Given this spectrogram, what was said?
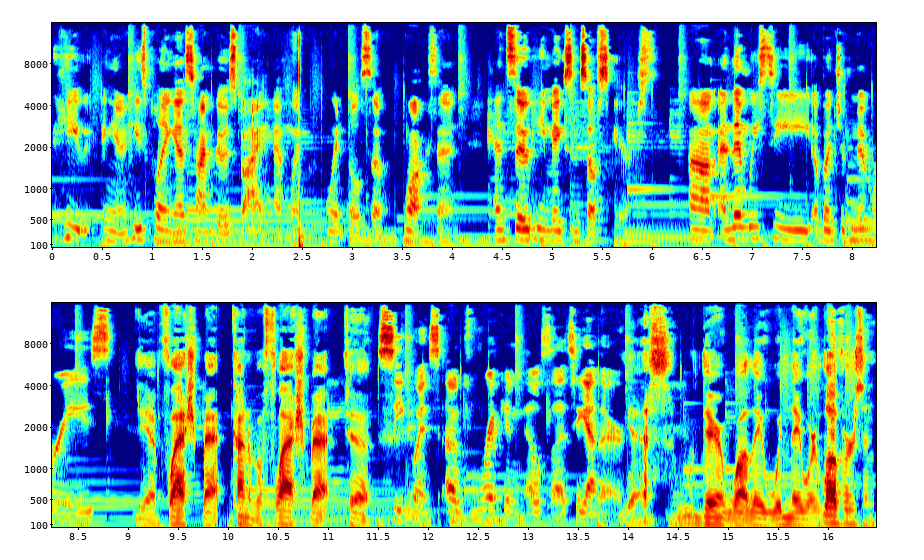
he you know he's playing as time goes by and when when Ilsa walks in, and so he makes himself scarce. Um, and then we see a bunch of memories Yeah, flashback, kind of a flashback to sequence of Rick and Ilsa together. yes, there while they when they were lovers in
